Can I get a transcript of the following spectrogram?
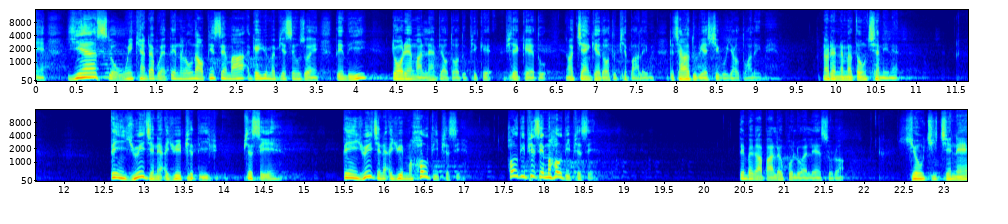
ရင် yes လို့ဝန်ခံတတ်ပွဲတင်နှလုံးသားကိုပြင်ဆင်မှာအကယ်၍မပြင်ဆင်ဘူးဆိုရင်တင်သည်တော်ထဲမှာလမ်းပြောက်တော်သူဖြစ်ခဲ့ဖြစ်ခဲ့သူเนาะကြံခဲ့တော်သူဖြစ်ပါလိမ့်မယ်တခြားသူတွေရှေ့ကိုရောက်သွားလိမ့်မယ်နောက်တဲ့နံပါတ်3ချက်အနေနဲ့ သင်ရွေ့ခြင်းတဲ့အရွေဖြစ်သည်ဖြစ်စေသင်ရွေ့ခြင်းတဲ့အရွေမဟုတ်သည်ဖြစ်စေဟုတ်သည်ဖြစ်စေမဟုတ်သည်ဖြစ်စေသင်ဘက်ကဘာလုပ်ဖို့လိုအပ်လဲဆိုတော့ယုံကြည်ခြင်းနဲ့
